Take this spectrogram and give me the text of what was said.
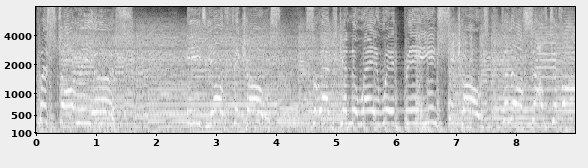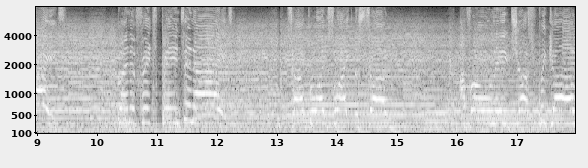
Pistorius, EDL thickos, celebs getting away with being sickos. The north-south divide, benefits being denied. Tabloids like the sun, I've only just begun.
